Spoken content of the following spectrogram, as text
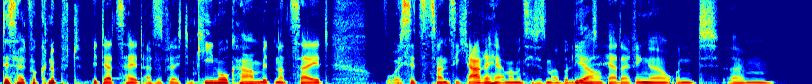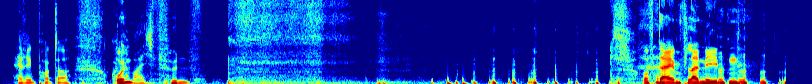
das halt verknüpft mit der Zeit, als es vielleicht im Kino kam, mit einer Zeit, wo es jetzt 20 Jahre her, wenn man sich das mal überlegt, Ja. Herr der Ringe und ähm, Harry Potter. Und Und da war ich fünf. auf deinem Planeten,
